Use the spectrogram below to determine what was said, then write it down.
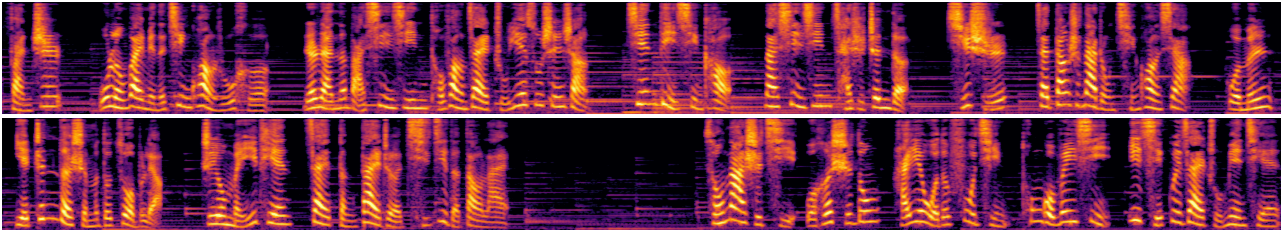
反之，无论外面的境况如何，仍然能把信心投放在主耶稣身上，坚定信靠，那信心才是真的。其实，在当时那种情况下，我们也真的什么都做不了，只有每一天在等待着奇迹的到来。从那时起，我和石东还有我的父亲通过微信一起跪在主面前，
